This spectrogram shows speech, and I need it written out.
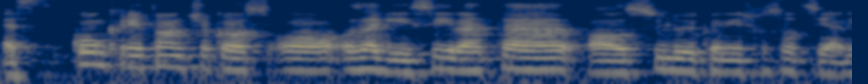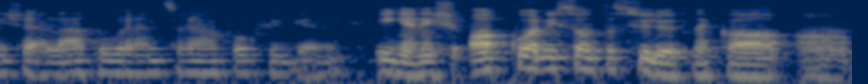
Ez Konkrétan csak az, a, az egész élete a szülőkön és a szociális ellátórendszeren fog függeni. igen, és akkor viszont a szülőknek a, a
